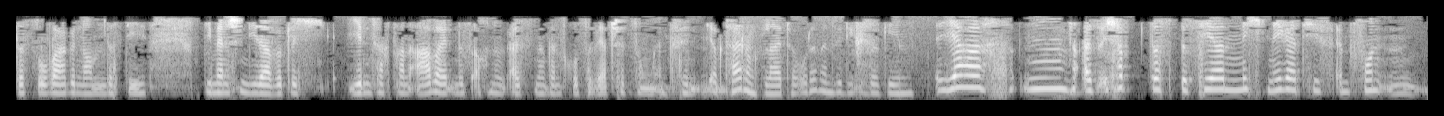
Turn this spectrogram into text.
das so wahrgenommen, dass die die Menschen, die da wirklich jeden Tag dran arbeiten, das auch eine, als eine ganz große Wertschätzung empfinden. Die Abteilungsleiter, oder, wenn sie die übergehen? Ja, mm, also ich habe das bisher nicht negativ empfunden.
